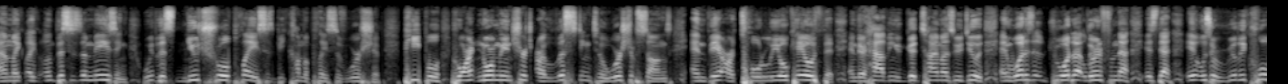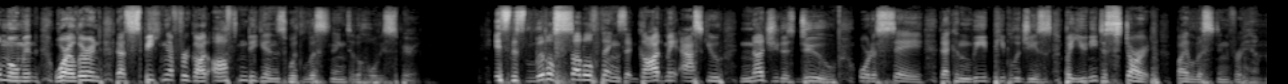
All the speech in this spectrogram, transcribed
And I'm like, like oh, this is amazing. this neutral place has become a place of worship. People who aren't normally in church are listening to worship songs, and they are totally okay with it. And they're having a good time as we do it. And what, is it, what I learn from that? Is that it was a really cool moment where I learned that speaking up for God often begins with listening to the Holy Spirit. It's this little subtle things that God may ask you, nudge you to do or to say that can lead people to Jesus, but you need to start by listening for Him.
